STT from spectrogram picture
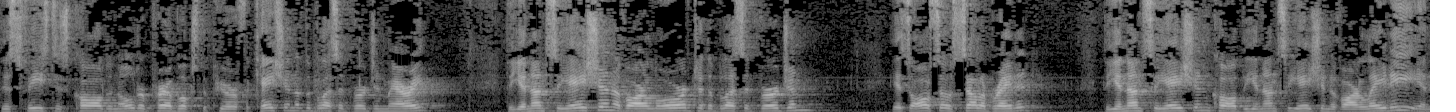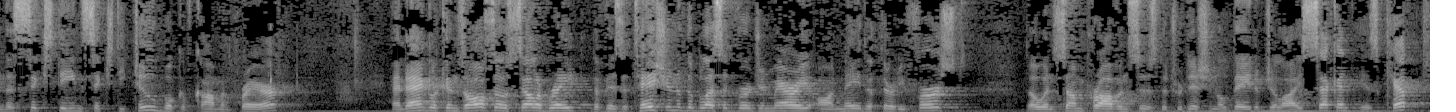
This feast is called in older prayer books the purification of the Blessed Virgin Mary. The Annunciation of our Lord to the Blessed Virgin is also celebrated. The Annunciation, called the Annunciation of Our Lady in the 1662 Book of Common Prayer. And Anglicans also celebrate the visitation of the Blessed Virgin Mary on May the 31st, though in some provinces the traditional date of July 2nd is kept.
